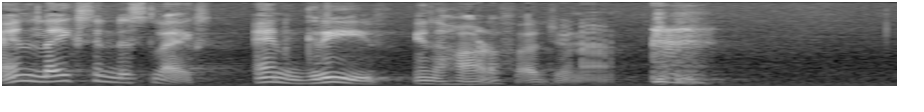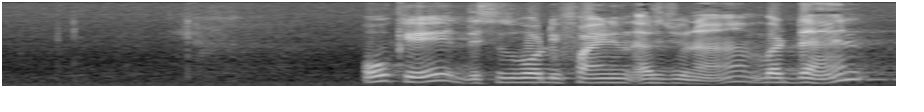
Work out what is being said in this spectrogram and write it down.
and likes and dislikes and grief in the heart of Arjuna. Okay, this is what you find in Arjuna, but then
